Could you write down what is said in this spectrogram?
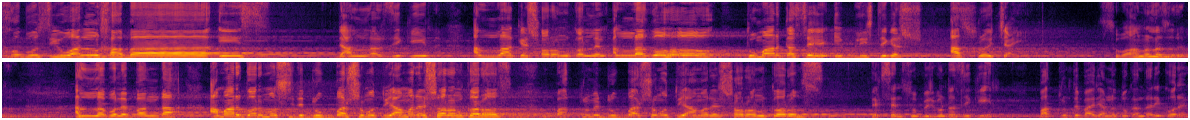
খুবুসি ওয়াল খাবাইস। এটা আল্লাহর জিকির আল্লাহকে স্মরণ করলেন, আল্লাহ গো, তোমার কাছে ইবলিশ থেকে আশ্রয় চাই। সুবাহান আল্লাহ আল্লাহ বলে, বান্দা, আমার ঘর মসজিদে ডুববার সময় তুই আমারে স্মরণ করস, বাথরুমে ডুববার সময় তুই আমারে স্মরণ করস। দেখছেন, চব্বিশ ঘণ্টা জিকির? বাথরুমতে বাইরে আপনি দোকানদারি করেন,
